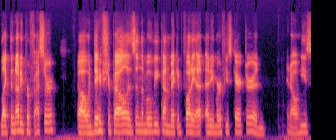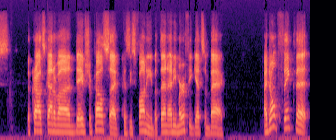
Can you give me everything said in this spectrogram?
like the Nutty Professor uh, when Dave Chappelle is in the movie, kind of making fun of Eddie Murphy's character, and you know he's the crowd's kind of on Dave Chappelle's side because he's funny, but then Eddie Murphy gets him back. I don't think that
